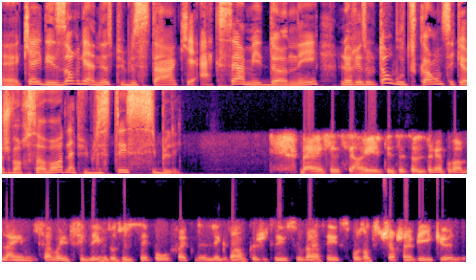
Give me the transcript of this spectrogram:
euh, qu'il y ait des organismes publicitaires qui aient accès à mes données. Le résultat au bout du compte, c'est que je vais recevoir de la publicité ciblée. Ben, c'est, en réalité, c'est ça le vrai problème. Ça va être ciblé, mais toi, tu le sais pas. Fait l'exemple que j'utilise souvent, c'est supposons que tu cherches un véhicule,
